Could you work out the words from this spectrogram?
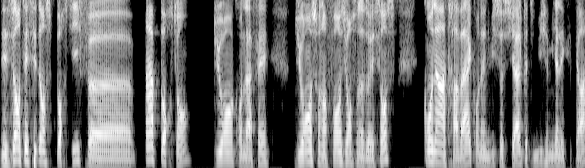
des antécédents sportifs euh, importants durant qu'on a fait durant son enfance, durant son adolescence, qu'on a un travail, qu'on a une vie sociale, peut-être une vie familiale, etc.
